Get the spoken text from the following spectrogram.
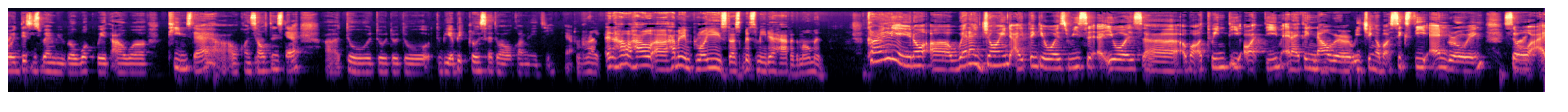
right. this is when we will work with our teams there our consultants there uh, to, to to to to be a bit closer to our community. Yeah. Right. And how how uh, how many employees does Bitsmedia have at the moment Currently, you know, uh, when I joined, I think it was recent. It was uh, about a twenty odd team, and I think now we're reaching about sixty and growing. So right.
